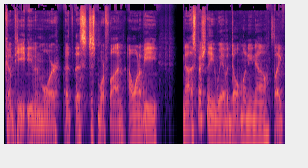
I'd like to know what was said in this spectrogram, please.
compete even more. It's just more fun. I want to be now, especially we have adult money now. It's like,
